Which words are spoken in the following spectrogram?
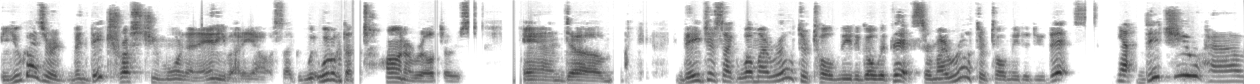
you guys are, man, they trust you more than anybody else. Like we, we work with a ton of realtors, and um, they just like, well, my realtor told me to go with this, or my realtor told me to do this. Yeah. Did you have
